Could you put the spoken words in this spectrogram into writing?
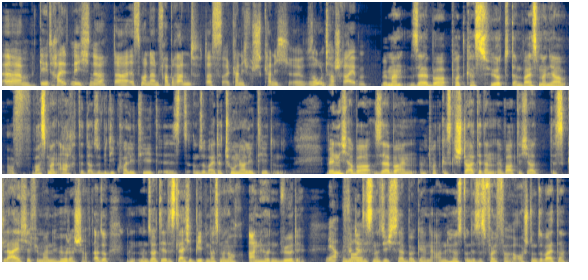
Ähm, geht halt nicht, ne? Da ist man dann verbrannt. Das äh, kann ich, kann ich äh, so unterschreiben. wenn man selber Podcasts hört, dann weiß man ja, auf was man achtet, also wie die Qualität ist und so weiter, Tonalität und so. Wenn ich aber selber einen, einen Podcast gestalte, dann erwarte ich ja das Gleiche für meine Hörerschaft. Also man, man sollte ja das Gleiche bieten, was man auch anhören würde. Ja, Wenn voll. du dir das natürlich selber gerne anhörst und es ist voll verrauscht und so weiter,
